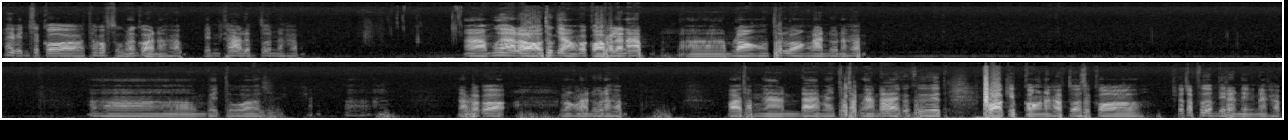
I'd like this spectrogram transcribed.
ให้เป็นสกอร์เท่ากับศูนย์ไว้ก่อนนะครับ เป็นค่าเริ่มต้นนะครับ อ่า เมื่อเราเอาทุกอย่างประกอบกันแล้วนะครับอ่าลองทดลองรันดูนะครับ อ่าไปตัวนะแล้วก็ลองรันดูนะครับ ว่าทำงานได้ไหมถ้าทำงานได้ก็คือพอเก็บกล่องนะครับ ตัวสกอร์ก็จะเพิ่มทีละหนึ่งนะครับ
